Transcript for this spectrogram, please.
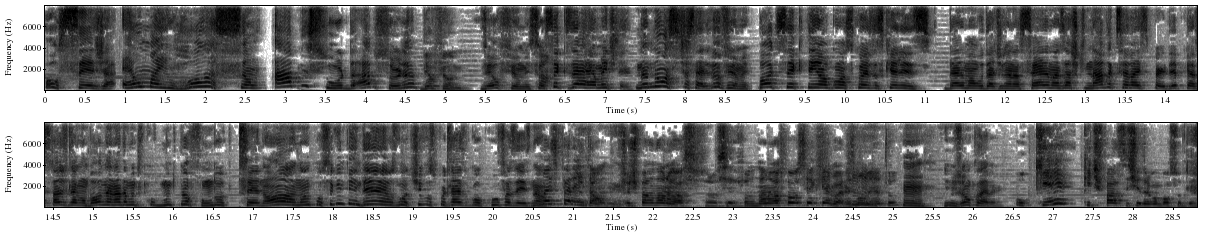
Ou seja, é uma enrolação absurda, absurda. Vê o filme. Vê o filme. Se você quiser realmente. Não, não assiste a série, vê o filme. Pode ser que tenha algumas coisas que eles deram uma mudadinha na série, mas acho que nada que você vai se perder, porque a história de Dragon Ball não é nada muito, muito profundo. Você, não, não consigo entender os motivos por trás do Goku fazer isso. Não. Mas espera aí então, deixa eu te perguntar um negócio pra você. Vou perguntar um negócio pra você aqui agora, nesse momento. Hum, e o João Kleber. O que que te faz assistir Dragon Ball Super?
